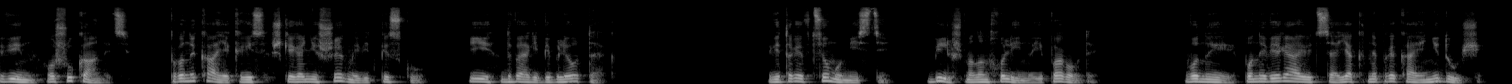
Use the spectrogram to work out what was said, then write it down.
він ошуканець, проникає крізь шкіряні ширми від піску і двері бібліотек. Вітри в цьому місті більш меланхолійної породи. Вони поневіряються, як неприкаяні душі,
